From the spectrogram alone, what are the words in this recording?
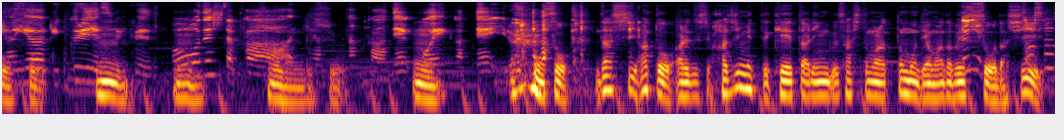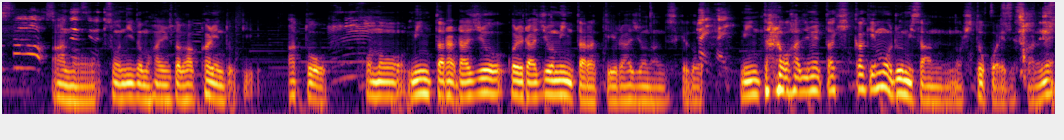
いやいや、びっくりです、うんびっくりです。うんそうでしたか。そうなんですよなんかね、うんご縁がね、いろいろ。そうだしあとあれですよ初めてケータリングさせてもらったのも山田別荘だしそうそうそう。そあの。そう2度も始めたばっかりの時あとうんこのミンタララジオこれラジオミンタラっていうラジオなんですけど、はいはい。ミンタラを始めたきっかけもルミさんの一声ですからね。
